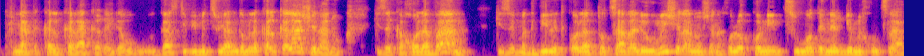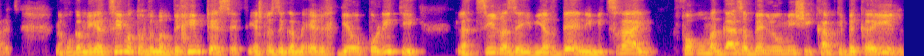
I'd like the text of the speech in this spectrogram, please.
מבחינת הכלכלה כרגע, הוא גז טבעי מצוין גם לכלכלה שלנו, כי זה כחול לבן, כי זה מגדיל את כל התוצר הלאומי שלנו, שאנחנו לא קונים תשומות אנרגיה מחוץ לארץ. אנחנו גם מייצאים אותו ומרוויחים כסף, יש לזה גם ערך גיאופוליטי לציר הזה עם ירדן, עם מצרים, פורום הגז הבינלאומי שהקמתי בקהיר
